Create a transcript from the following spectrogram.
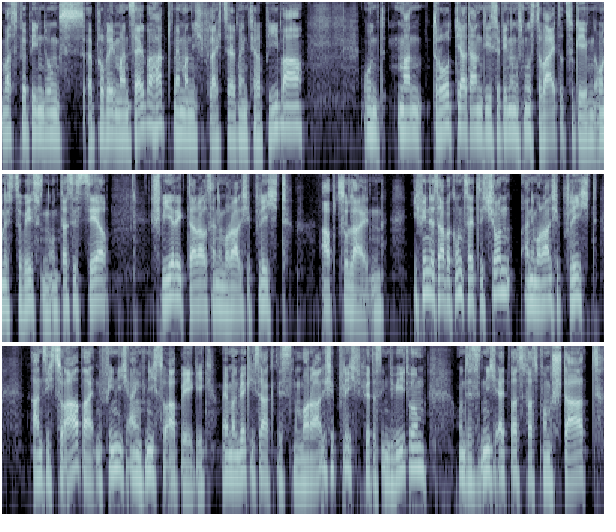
was für Bindungsprobleme man selber hat, wenn man nicht vielleicht selber in Therapie war. Und man droht ja dann diese Bindungsmuster weiterzugeben, ohne es zu wissen. Und das ist sehr schwierig, daraus eine moralische Pflicht abzuleiten. Ich finde es aber grundsätzlich schon eine moralische Pflicht, an sich zu arbeiten, finde ich eigentlich nicht so abwegig. Wenn man wirklich sagt, es ist eine moralische Pflicht für das Individuum und es ist nicht etwas, was vom Staat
